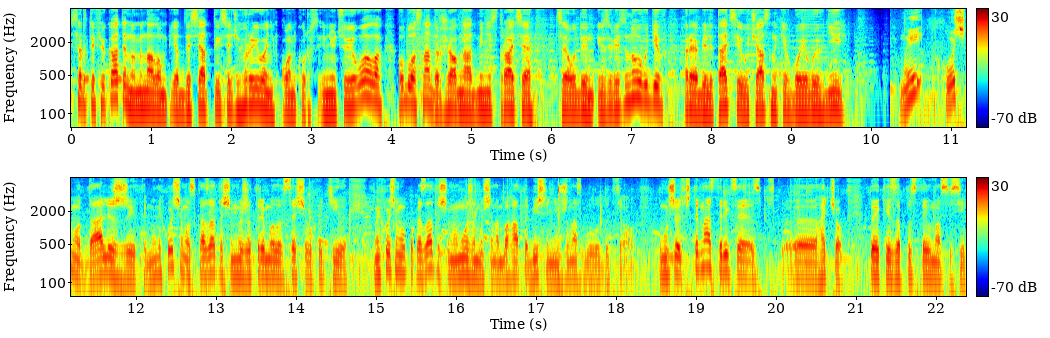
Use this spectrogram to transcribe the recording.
Сертифікати номіналом 50 тисяч гривень. Конкурс ініціювала обласна державна адміністрація. Це один із різновидів реабілітації учасників бойових дій. Ми хочемо далі жити. Ми не хочемо сказати, що ми вже отримали все, що ви хотіли. Ми хочемо показати, що ми можемо ще набагато більше, ніж у нас було до цього. Тому що 14 рік це е, гачок, той, який запустив нас усіх.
